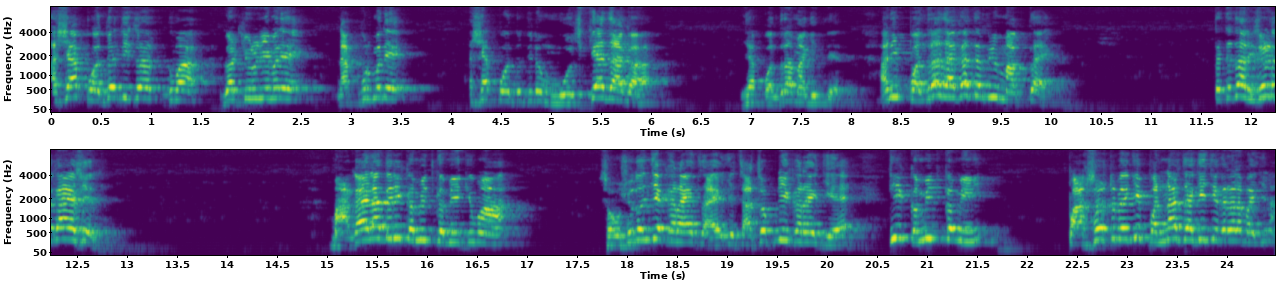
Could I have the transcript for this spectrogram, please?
अशा पद्धतीचं किंवा गडचिरोलीमध्ये नागपूरमध्ये अशा पद्धतीनं मोजक्या जागा ह्या पंधरा मागितल्या आहेत. आणि पंधरा जागा जर तुम्ही मागताय तर त्याचा रिझल्ट काय असेल? मागायला तरी कमीत कमी किंवा संशोधन जे करायचं आहे जे चाचपणी करायची आहे ती कमीत कमी पासष्टपैकी पन्नास जागेची करायला पाहिजे ना.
